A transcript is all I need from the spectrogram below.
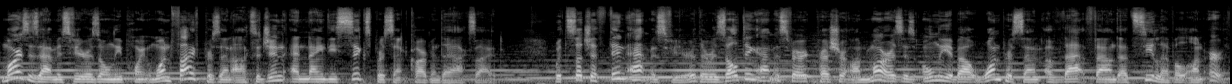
Mars's atmosphere is only 0.15% oxygen and 96% carbon dioxide. With such a thin atmosphere, the resulting atmospheric pressure on Mars is only about 1% of that found at sea level on Earth.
